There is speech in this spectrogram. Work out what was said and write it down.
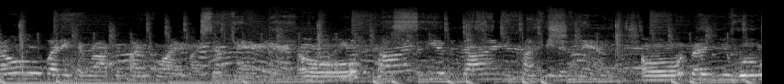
Nobody can rock the punchline like this man here. Oh. You have the time, you have the dime, you come see this man. Oh, thank you, boo.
